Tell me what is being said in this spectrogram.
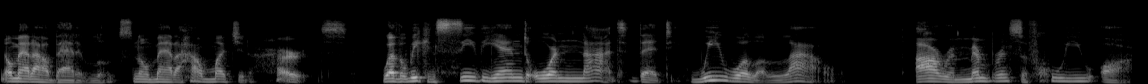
no matter how bad it looks, no matter how much it hurts, whether we can see the end or not, that we will allow our remembrance of who you are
